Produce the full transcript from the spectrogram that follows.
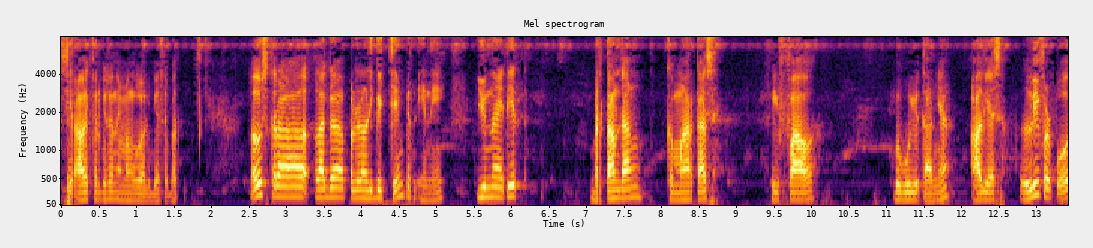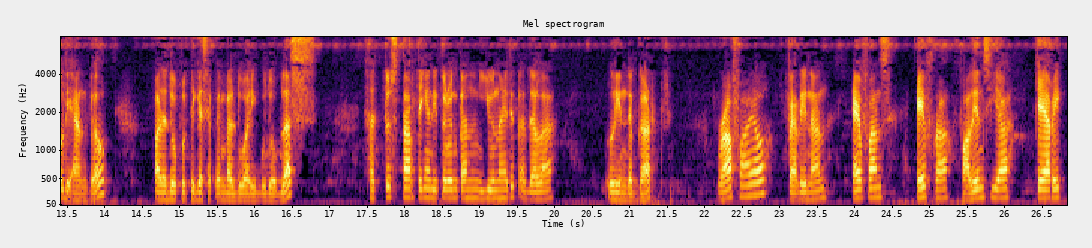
Sir Alex Ferguson memang luar biasa banget. Lalu setelah laga perdana Liga Champions ini, United bertandang ke markas rival bebuyutannya alias Liverpool di Anfield pada 23 September 2012. Satu starting yang diturunkan United adalah Lindegaard, Rafael, Ferdinand, Evans, Evra, Valencia, Carrick,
